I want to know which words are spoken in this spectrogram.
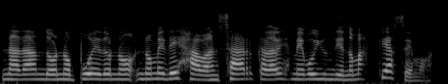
nadando, no puedo, no, no me deja avanzar, cada vez me voy hundiendo más? ¿Qué hacemos?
